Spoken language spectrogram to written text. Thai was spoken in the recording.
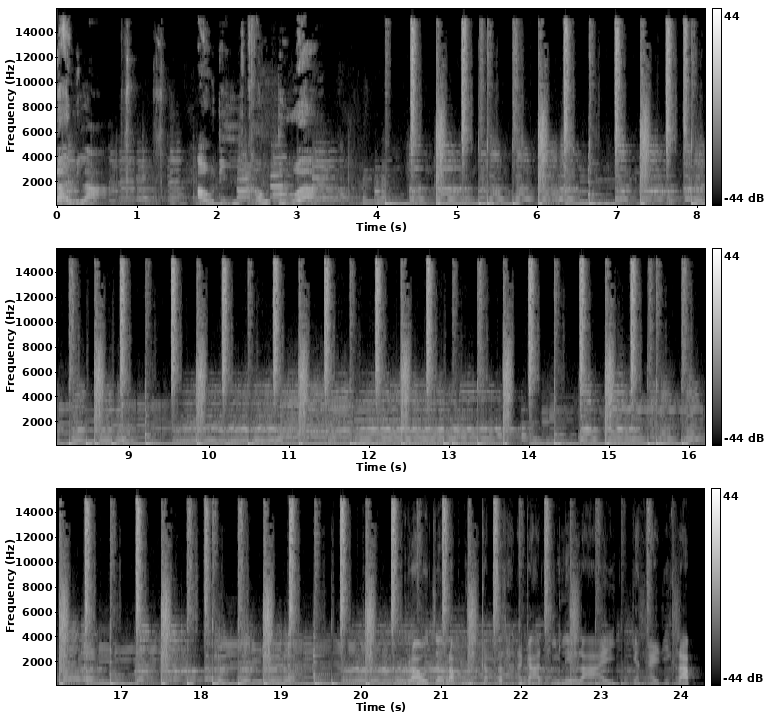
ได้เวลา เอาดีเข้าตัว เราจะรับมือกับสถานการณ์ที่เลวร้ายยังไงดีครับ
